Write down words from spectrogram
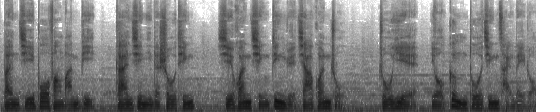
本集播放完毕，感谢您的收听，喜欢请订阅加关注，主页有更多精彩内容。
